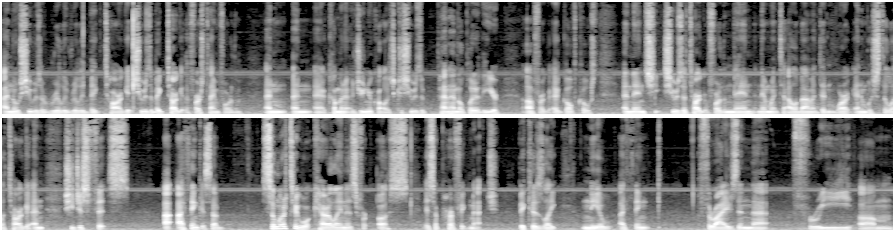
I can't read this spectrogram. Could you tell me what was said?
I know she was a really really big target. She was a big target the first time for them, and and uh, coming out of junior college because she was a Panhandle Player of the Year uh, for at Gulf Coast, and then she she was a target for them then, and then went to Alabama. It didn't work, and was still a target. And she just fits. I, I think it's a similar to what Caroline is for us. It's a perfect match because like Nia, I think thrives in that free, um,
